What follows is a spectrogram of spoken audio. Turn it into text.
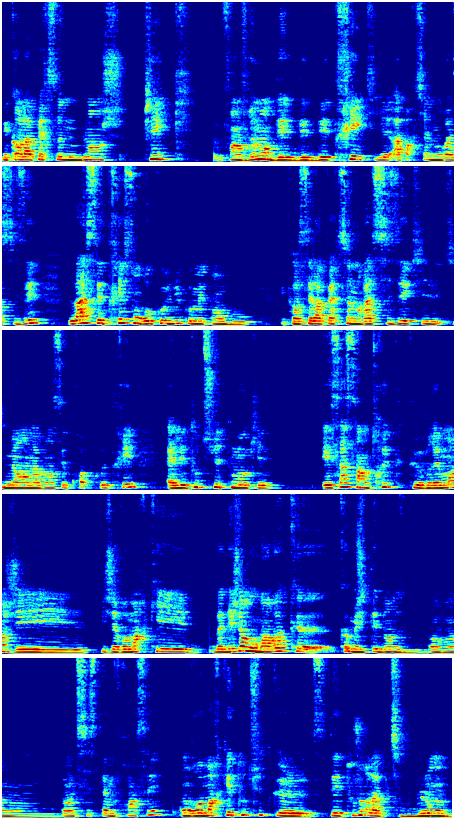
Mais quand la personne blanche pique, enfin vraiment des, des, traits qui appartiennent aux racisés, là, ces traits sont reconnus comme étant beaux. Et quand c'est la personne racisée qui, qui met en avant ses propres traits, elle est tout de suite moquée. Et ça, c'est un truc que vraiment j'ai remarqué. Bah déjà au Maroc, euh, comme j'étais dans dans, dans le système français, on remarquait tout de suite que c'était toujours la petite blonde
